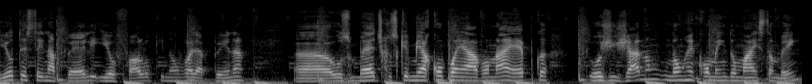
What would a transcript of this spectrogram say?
eu testei na pele e eu falo que não vale a pena Uh, os médicos que me acompanhavam na época, hoje já não, não recomendo mais também.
